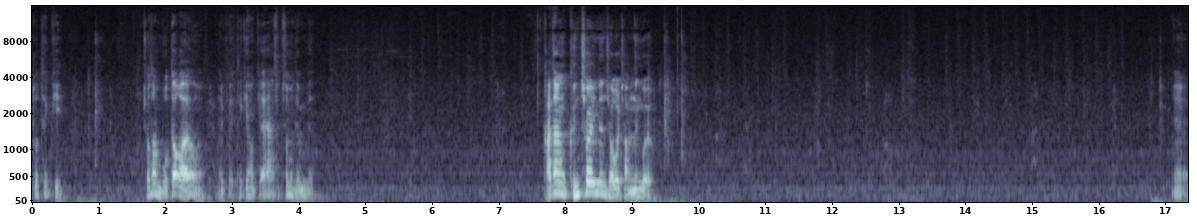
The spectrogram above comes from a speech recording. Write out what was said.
또 택키 저 사람 못 다가요. 이렇게 택키만 계속 쏘면 됩니다. 가장 근처에 있는 적을 잡는 거예요. 예,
